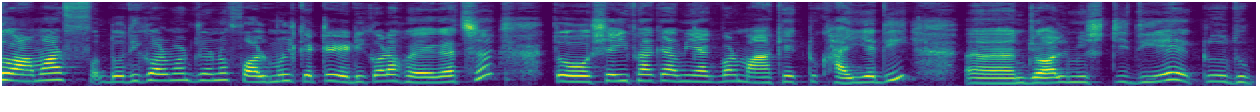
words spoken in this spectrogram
তো আমার দধিকর্মার জন্য ফলমূল কেটে রেডি করা হয়ে গেছে। তো সেই ফাঁকে আমি একবার মাকে একটু খাইয়ে দিই। জল মিষ্টি দিয়ে একটু ধূপ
